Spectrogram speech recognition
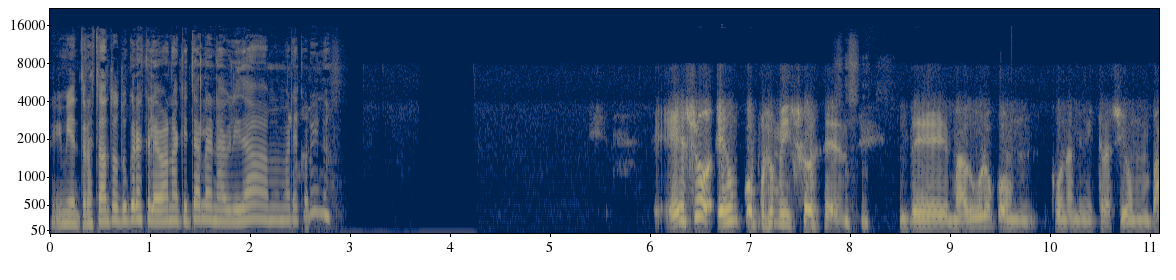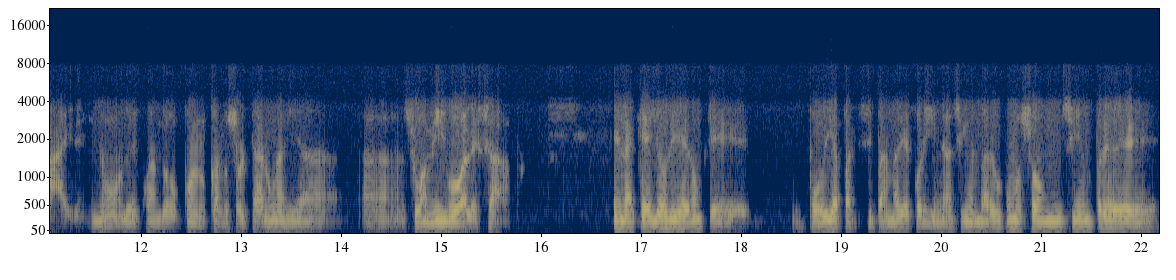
Y mientras tanto, ¿tú crees que le van a quitar la inhabilidad a María Corina? Eso es un compromiso de, Maduro con, la administración Biden, ¿no? De cuando, cuando soltaron ahí a, su amigo Alessandro, en la que ellos dijeron que podía participar María Corina, sin embargo, como son siempre,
